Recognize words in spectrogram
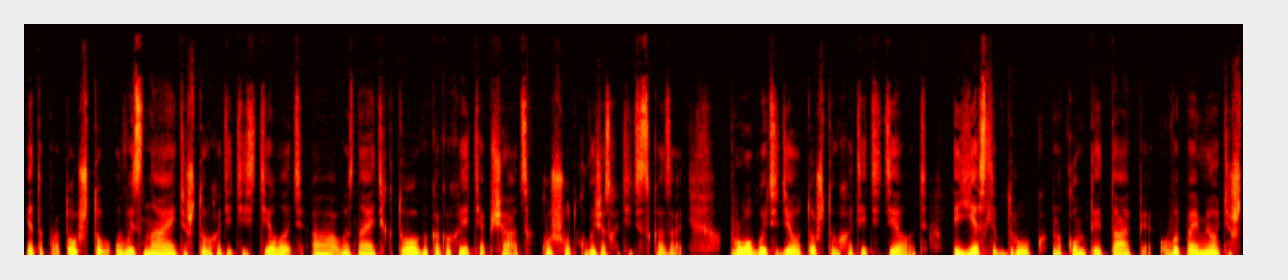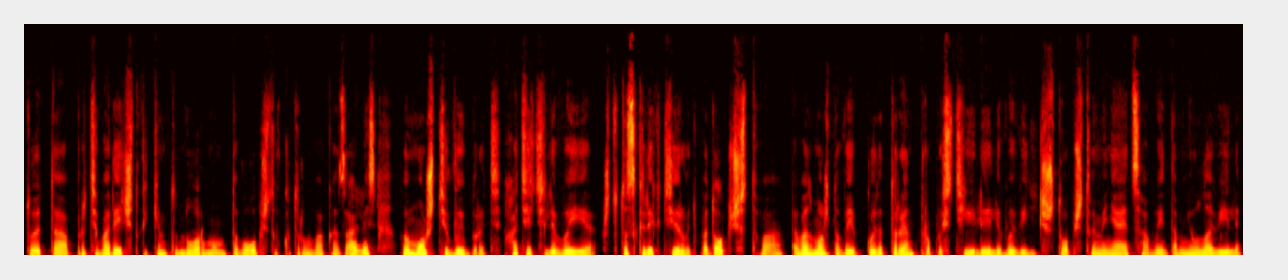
Это про то, что вы знаете, что вы хотите сделать, а вы знаете, кто вы, как вы хотите общаться, какую шутку вы сейчас хотите сказать. Пробуйте делать то, что вы хотите делать. И если вдруг на каком-то этапе вы поймете, что это противоречит каким-то нормам того общества, в котором вы оказались, вы можете выбрать, хотите ли вы что-то скорректировать под общество, возможно, вы какой-то тренд пропустили, или вы видите, что общество меняется, а вы там не уловили,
